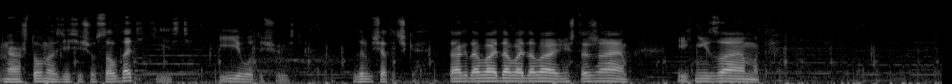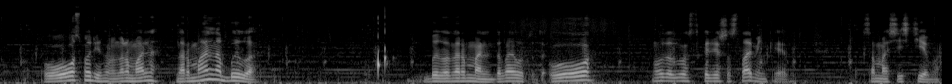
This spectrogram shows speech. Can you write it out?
А, что у нас здесь еще? Солдатики есть. И вот еще есть. Взрывчаточка. Так, давай, давай, давай, уничтожаем. Их не замок. О, смотри, ну нормально. Нормально было было нормально. Давай вот это. О, ну это у нас, конечно, слабенькая сама система.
